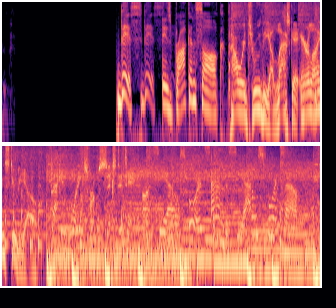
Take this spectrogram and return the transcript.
This, this is Brock and Salk Powered through the Alaska Airlines studio. Back in mornings from 6 to 10. on Seattle Sports and the Seattle Sports app.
